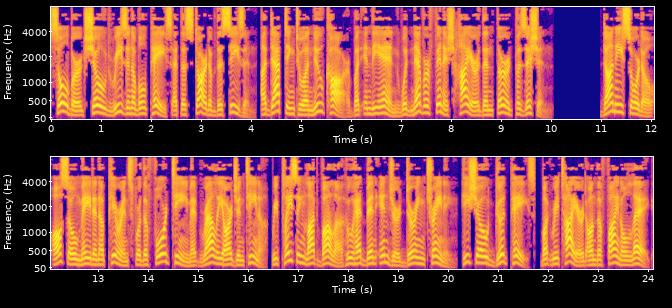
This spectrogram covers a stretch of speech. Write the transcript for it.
Solberg showed reasonable pace at the start of the season, adapting to a new car but in the end would never finish higher than third position. Dani Sordo also made an appearance for the Ford team at Rally Argentina, replacing Latvala who had been injured during training. He showed good pace, but retired on the final leg.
